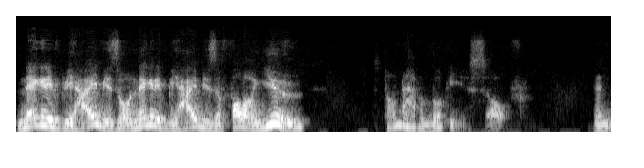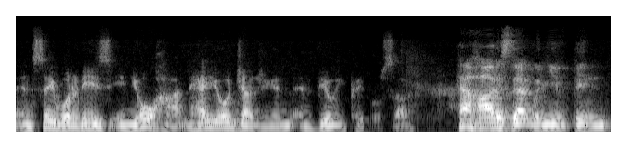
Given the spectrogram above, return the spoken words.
negative behaviors or negative behaviors are following you, it's time to have a look at yourself and, and see what it is in your heart and how you're judging and, and viewing people. So, How hard is that when you've been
